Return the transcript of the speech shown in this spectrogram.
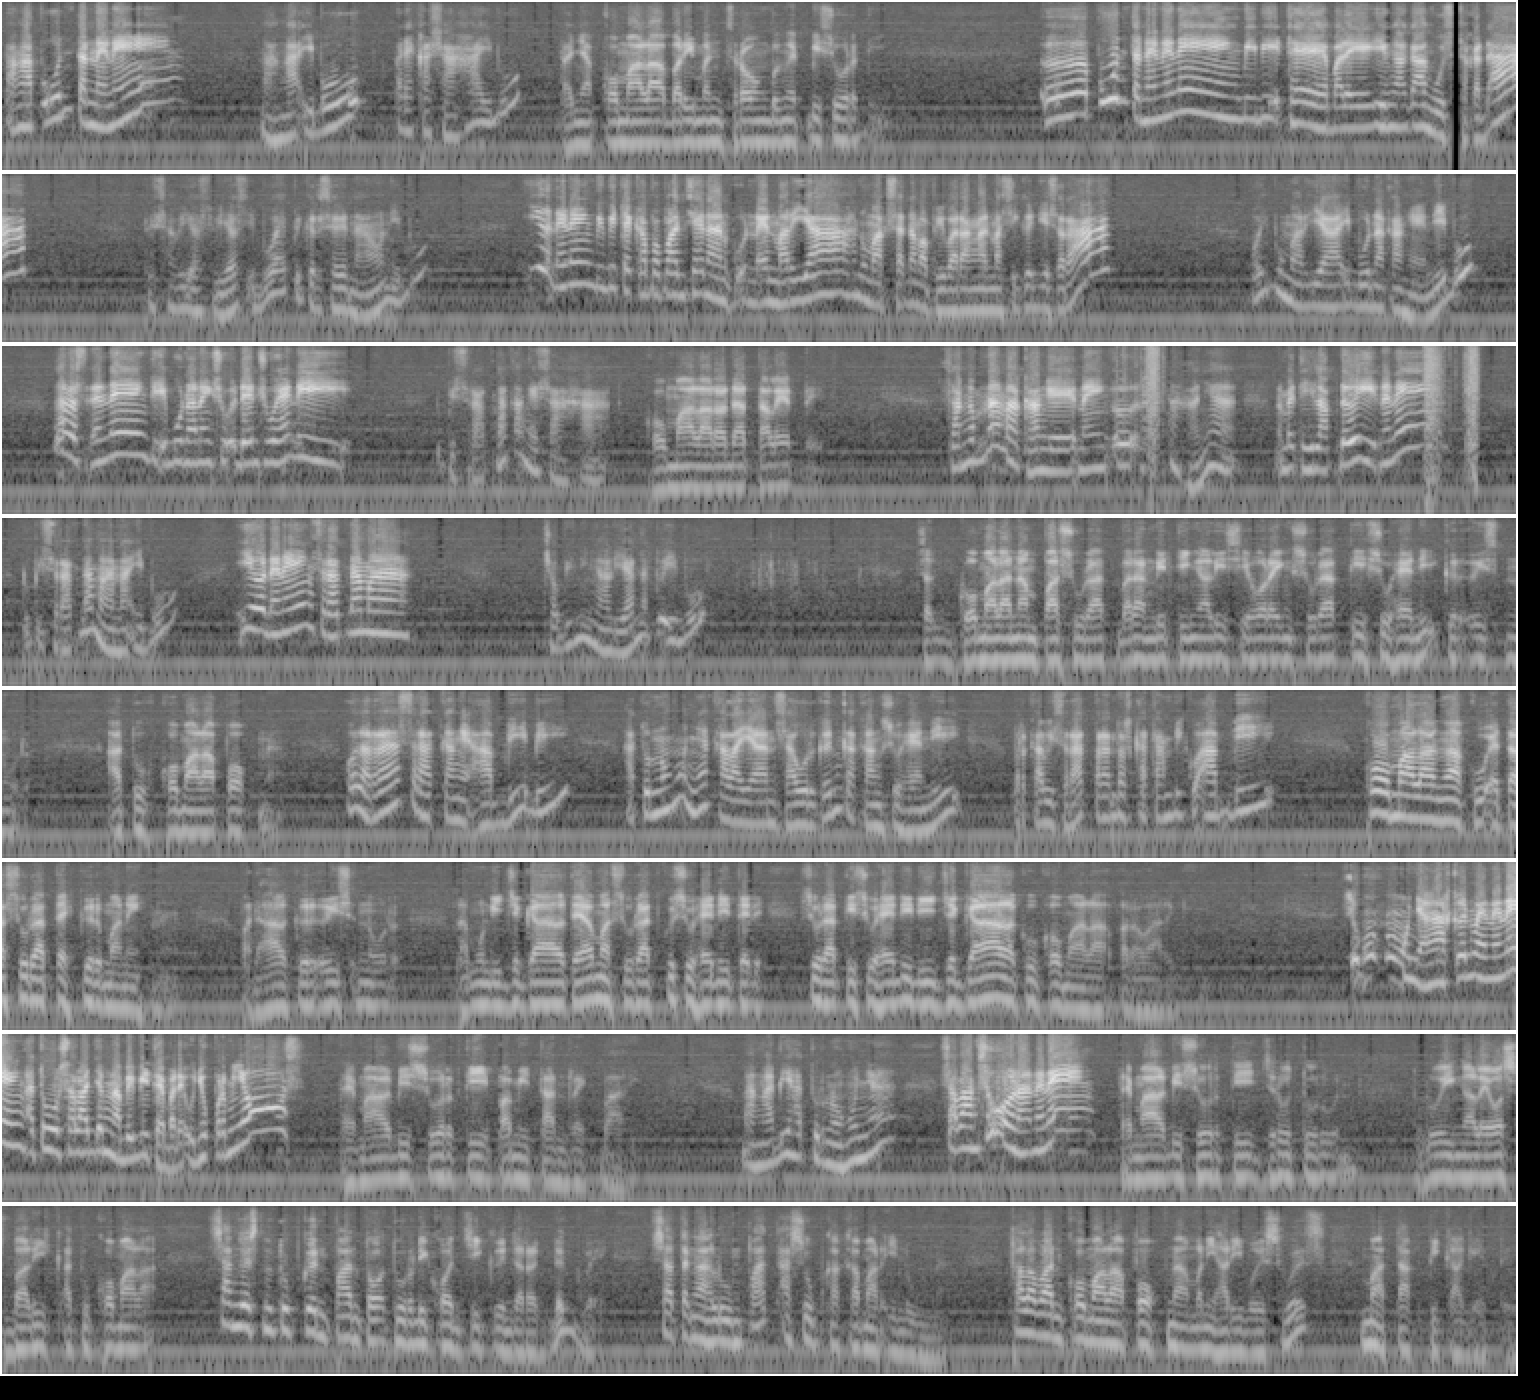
pangapunten neneng? Mangga ibu. Pada kasaha ibu? Tanya komala bari mencerong banget bisurti eh pun neneng. Bibi teh pada yang ngaganggu sekedap bios Ibu eh, pikir naon Ibu? Neneng bibi TK pepancenan ku Nen Maria nu maksa nama pibarangan masih ke serat. Oh Ibu Maria Ibu nakang Hendy Ibu? Laras neneng di Ibu naneng su den su Hendy tapi serat nakang saha koma larada talete. Sanggem nama kangge neng eh nah hanya. Nama tilap deui neneng. Dupi serat nama anak ibu. Iya neneng serat nama. Coba ini ngalian tuh ibu? Sego malah nampa surat barang ditingali si horeng surati Suheni ke Nur. Atuh komala pokna olah serat kangge Abdi bi. Atuh nuhunnya kalayan sahurken Kakang Suheni perkawi serat perantos katambiku Abdi. Komala ngaku eta surat teh keur manehna. Padahal ke Nur. Namun dijegal tema suratku Suheni teh surati Suheni dijegalku komala para wargi. Sungguh nyangakeun we neneng atuh salajeng na bibi teh bade unjuk permios. Temalbi Surti pamitan rek Bali Abi hatur nuhunya sawangsulna neneng. Temalbi Surti jeru turun. Tuluy ngaleos balik atuh komala. Sangges nutupken pantok tur dikonci ke derek degwe satengah lumpat asup ka kamar indungna. Kalawan komala pokna menihari wes-wes matak pikagete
